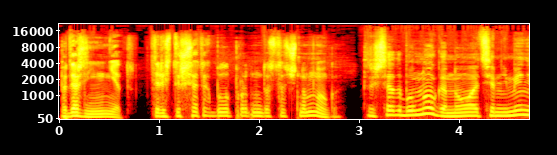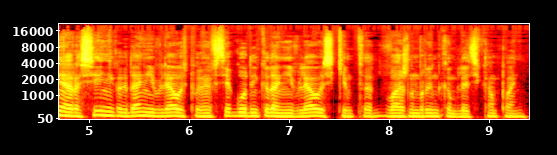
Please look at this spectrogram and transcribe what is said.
Подожди, нет. 360 было продано достаточно много. 360 было много, но, тем не менее, Россия никогда не являлась, по крайней мере, в те годы никогда не являлась каким-то важным рынком для этих компаний.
